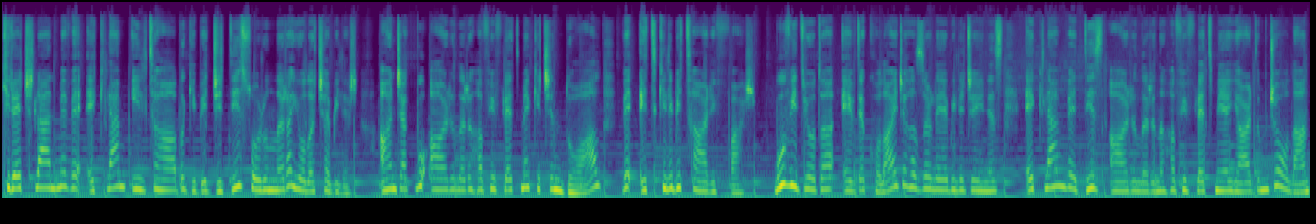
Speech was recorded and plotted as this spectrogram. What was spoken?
kireçlenme ve eklem iltihabı gibi ciddi sorunlara yol açabilir. Ancak bu ağrıları hafifletmek için doğal ve etkili bir tarif var. Bu videoda evde kolayca hazırlayabileceğiniz eklem ve diz ağrılarını hafifletmeye yardımcı olan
